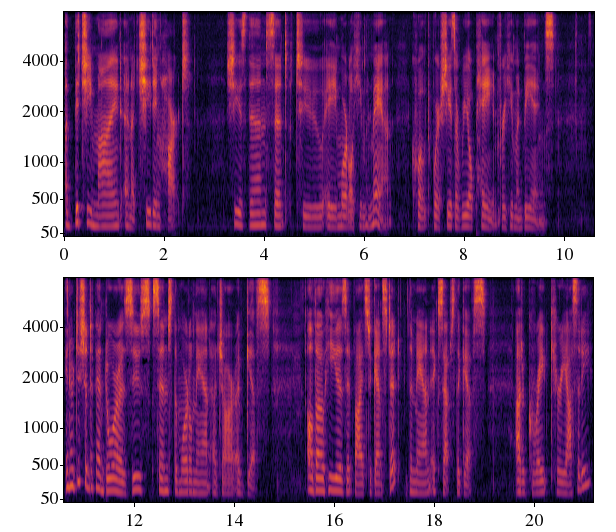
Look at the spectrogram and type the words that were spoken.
a bitchy mind and a cheating heart. She is then sent to a mortal human man, quote, where she is a real pain for human beings. In addition to Pandora, Zeus sends the mortal man a jar of gifts Although he is advised against it, the man accepts the gifts. Out of great curiosity,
